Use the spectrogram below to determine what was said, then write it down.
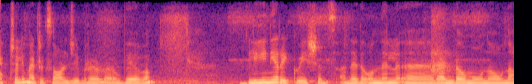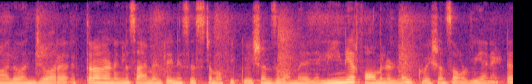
ആക്ച്വലി മാട്രിക്സ് ഓൾജിബ്രയുടെ ഉപയോഗം ലീനിയർ ഇക്വേഷൻസ് അതായത് ഒന്നിൽ രണ്ടോ മൂന്നോ നാലോ അഞ്ചോ ആറോ എത്ര വേണമെങ്കിലും സൈമൾട്ടേനിയസ് സിസ്റ്റം ഓഫ് ഇക്വേഷൻസ് വന്നു കഴിഞ്ഞാൽ ലീനിയർ ഫോമിലുള്ള ഇക്വേഷൻ സോൾവ് ചെയ്യാനായിട്ട്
